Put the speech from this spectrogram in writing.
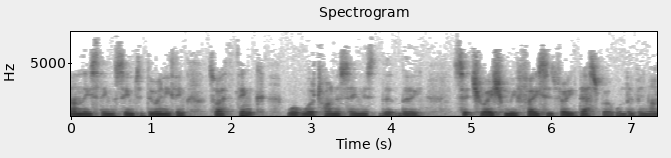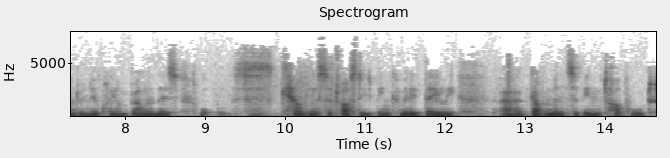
None of these things seem to do anything. So I think what we're trying to say is that the situation we face is very desperate. We're living under a nuclear umbrella. There's countless atrocities being committed daily. Uh, governments are being toppled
